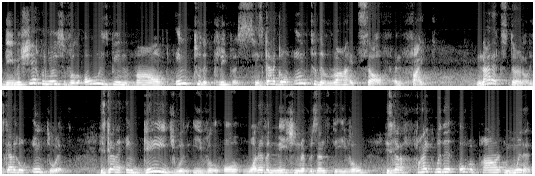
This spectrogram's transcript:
The Mashiach ben Yosef will always be involved into the klippas. He's got to go into the Ra itself and fight. Not external, he's got to go into it. He's got to engage with evil or whatever nation represents the evil. He's got to fight with it, overpower it, and win it.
